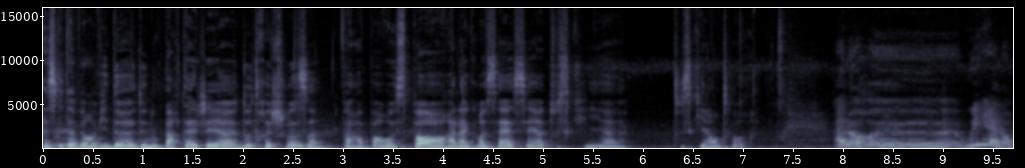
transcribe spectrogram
Est-ce que tu avais envie de, de nous partager euh, d'autres choses par rapport au sport, à la grossesse et à tout ce qui, euh, tout ce qui entoure alors oui, alors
